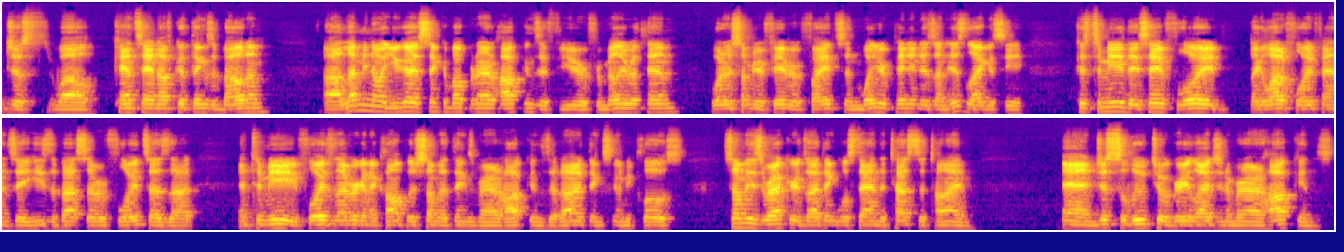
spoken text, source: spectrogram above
Just, wow, can't say enough good things about him. Uh, let me know what you guys think about Bernard Hopkins if you're familiar with him what are some of your favorite fights and what your opinion is on his legacy. Because to me, they say Floyd, like a lot of Floyd fans say he's the best ever. Floyd says that. And to me, Floyd's never going to accomplish some of the things Bernard Hopkins did. I don't think it's going to be close. Some of these records, I think, will stand the test of time. And just salute to a great legend of Bernard Hopkins.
